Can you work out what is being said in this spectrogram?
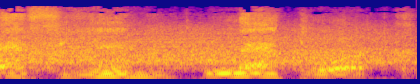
FM Network.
